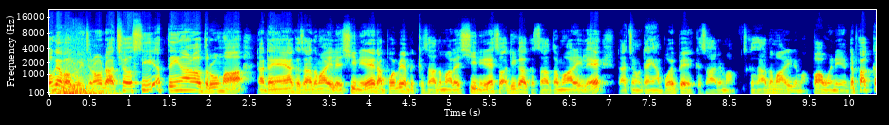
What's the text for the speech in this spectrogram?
ဟုတ်ကဲ့ပါကွေကျွန်တော်တို့ဒါ Chelsea အသင်းကတော့သူတို့မှာဒါဒိုင်ယန်ရကစားသမားတွေလည်းရှိနေတယ်ဒါပွဲပဲကစားသမားလည်းရှိနေတယ်ဆိုတော့အဓိကကစားသမားတွေလည်းဒါကျွန်တော်ဒိုင်ယန်ပွဲပဲကစားတဲ့မှာကစားသမားတွေထဲမှာပါဝင်နေတယ်တစ်ဖက်က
